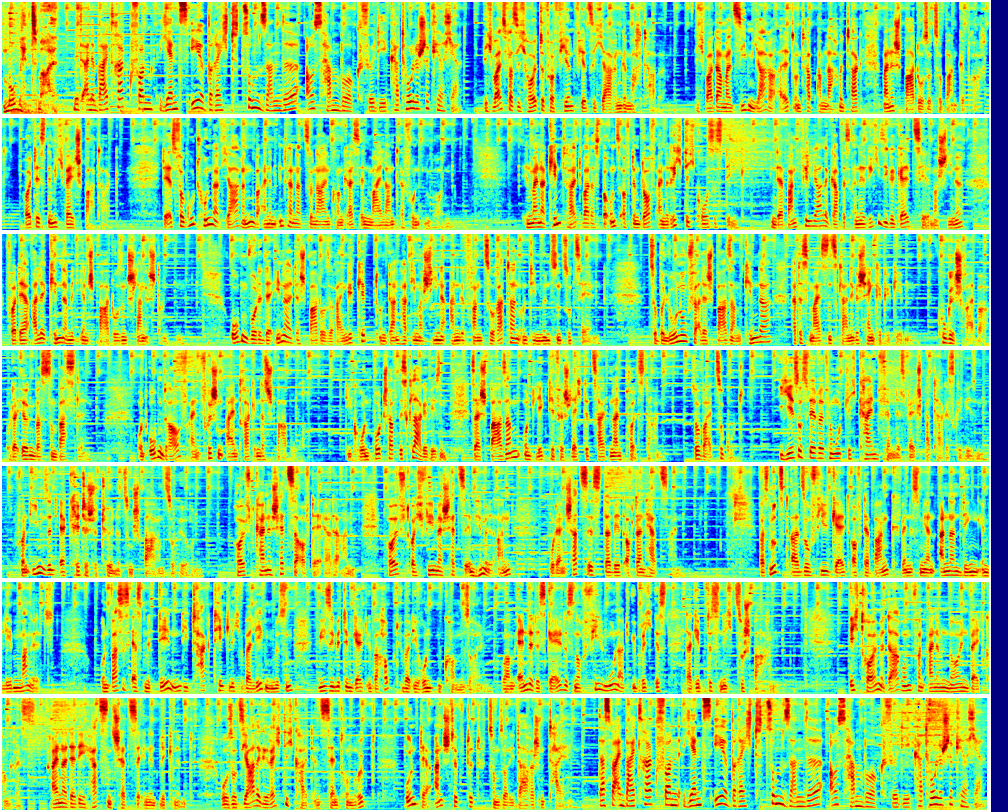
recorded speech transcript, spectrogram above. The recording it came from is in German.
Moment mal. Mit einem Beitrag von Jens Ehebrecht zum Sande aus Hamburg für die katholische Kirche. Ich weiß, was ich heute vor 44 Jahren gemacht habe. Ich war damals sieben Jahre alt und habe am Nachmittag meine Spardose zur Bank gebracht. Heute ist nämlich Weltspartag. Der ist vor gut 100 Jahren bei einem internationalen Kongress in Mailand erfunden worden. In meiner Kindheit war das bei uns auf dem Dorf ein richtig großes Ding. In der Bankfiliale gab es eine riesige Geldzählmaschine, vor der alle Kinder mit ihren Spardosen Schlange standen. Oben wurde der Inhalt der Spardose reingekippt und dann hat die Maschine angefangen zu rattern und die Münzen zu zählen. Zur Belohnung für alle sparsamen Kinder hat es meistens kleine Geschenke gegeben. Kugelschreiber oder irgendwas zum Basteln. Und obendrauf einen frischen Eintrag in das Sparbuch. Die Grundbotschaft ist klar gewesen. Sei sparsam und leg dir für schlechte Zeiten ein Polster an. So weit, so gut. Jesus wäre vermutlich kein Fan des Weltspartages gewesen. Von ihm sind eher kritische Töne zum Sparen zu hören. Häuft keine Schätze auf der Erde an. Häuft euch vielmehr Schätze im Himmel an. Wo dein Schatz ist, da wird auch dein Herz sein. Was nutzt also viel Geld auf der Bank, wenn es mir an anderen Dingen im Leben mangelt? Und was ist erst mit denen, die tagtäglich überlegen müssen, wie sie mit dem Geld überhaupt über die Runden kommen sollen? Wo am Ende des Geldes noch viel Monat übrig ist, da gibt es nichts zu sparen. Ich träume darum von einem neuen Weltkongress, einer, der die Herzensschätze in den Blick nimmt, wo soziale Gerechtigkeit ins Zentrum rückt und der anstiftet zum solidarischen Teilen. Das war ein Beitrag von Jens Ehebrecht zum Sande aus Hamburg für die katholische Kirche.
